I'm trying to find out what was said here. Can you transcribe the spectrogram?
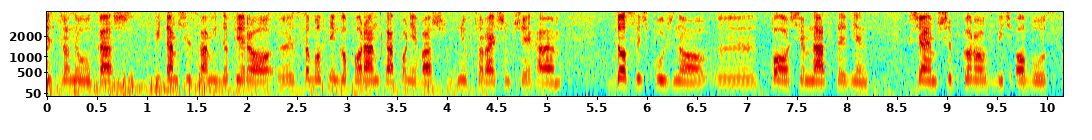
Tej strony Łukasz. Witam się z Wami dopiero y, sobotniego poranka, ponieważ w dniu wczorajszym przyjechałem dosyć późno, y, po 18, więc chciałem szybko rozbić obóz,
